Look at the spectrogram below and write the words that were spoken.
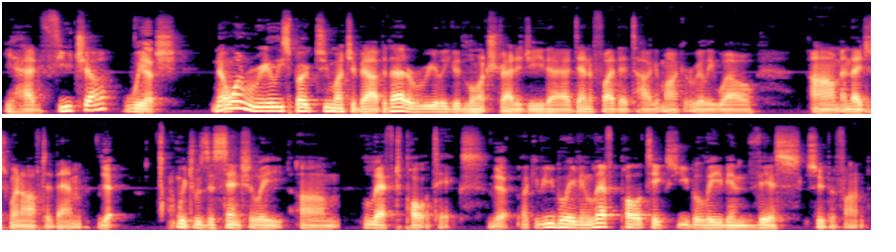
you had Future, which no one really spoke too much about, but they had a really good launch strategy. They identified their target market really well, um, and they just went after them, Yeah, which was essentially um, left politics. yeah, Like if you believe in left politics, you believe in this super fund.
